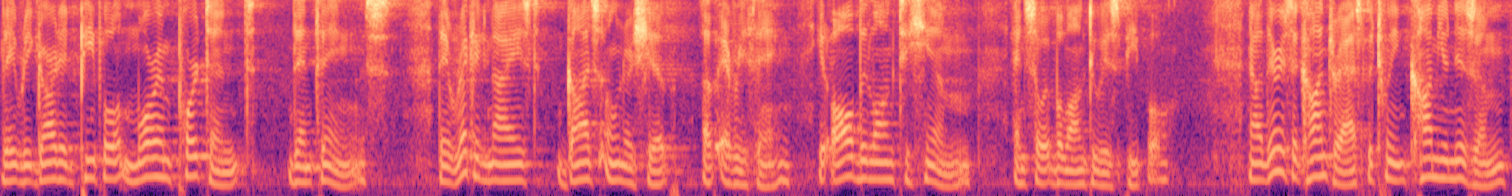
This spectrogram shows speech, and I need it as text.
they regarded people more important than things. They recognized God's ownership of everything. It all belonged to Him, and so it belonged to His people. Now, there is a contrast between communism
